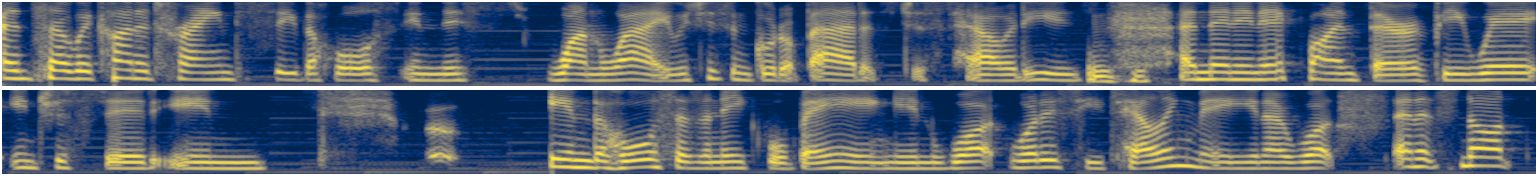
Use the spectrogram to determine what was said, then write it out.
And so we're kind of trained to see the horse in this one way, which isn't good or bad, it's just how it is. Mm-hmm. And then in equine therapy, we're interested in in the horse as an equal being in what what is he telling me you know what's and it's not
